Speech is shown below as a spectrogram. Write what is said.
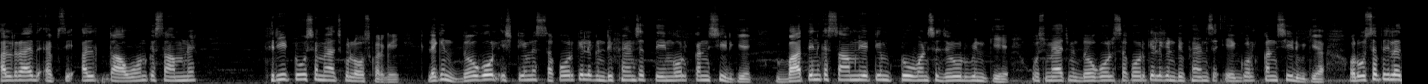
अल रायद एफ़ सी अल के सामने थ्री टू से मैच को लॉस कर गई। लेकिन दो गोल इस टीम ने स्कोर किए, लेकिन डिफेंस से तीन गोल कंसीड किए। बातिन के सामने ये टीम टू वन से ज़रूर विन की है। उस मैच में दो गोल स्कोर किए, लेकिन डिफेंस से एक गोल कंसीड भी किया। और उससे पिछले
